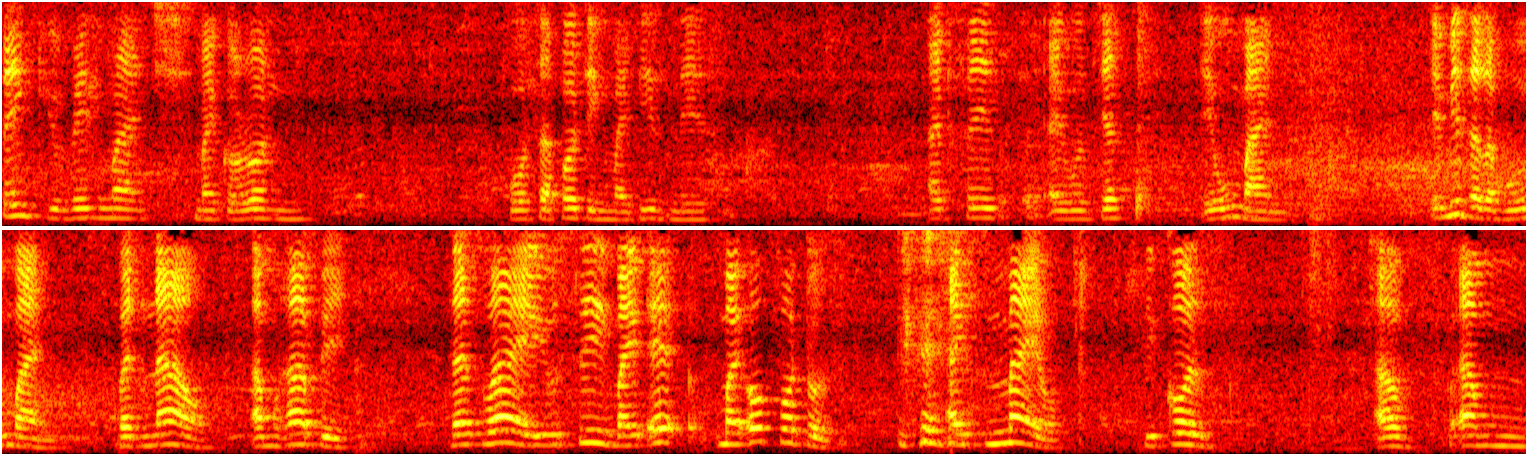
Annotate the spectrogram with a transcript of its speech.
Thank you very much, Microloan, for supporting my business. At first, I was just a woman, a miserable woman, but now I'm happy. That's why you see my eh, my old photos. I smile because I've um.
